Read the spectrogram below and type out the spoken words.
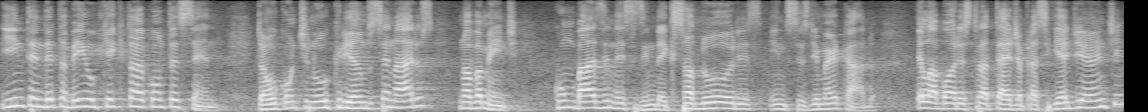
e entender também o que está acontecendo. Então, eu continuo criando cenários, novamente, com base nesses indexadores, índices de mercado. Elaboro estratégia para seguir adiante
